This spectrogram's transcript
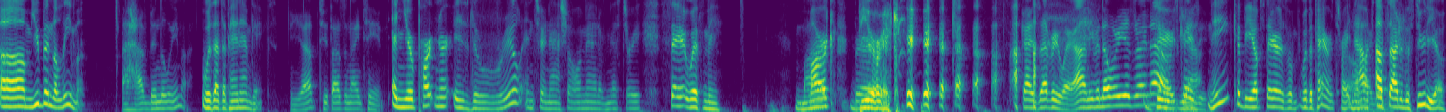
um, you've been to Lima. I have been to Lima. Was at the Pan Am Games. Yep, 2019. And your partner is the real international man of mystery. Say it with me. Mark, Mark Burik. Guys everywhere. I don't even know where he is right now. Dude, it's crazy. yeah. He could be upstairs with, with the parents right Oh now, outside of the studio.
